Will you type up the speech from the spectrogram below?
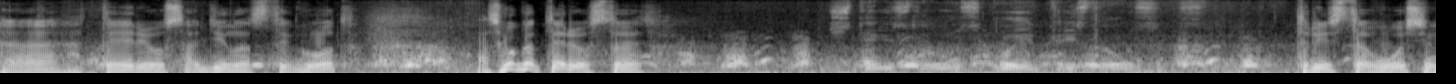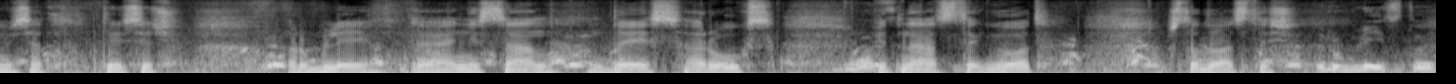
Terius 11 год. А сколько Terius стоит? 480, ой, 380. 380 тысяч рублей. Э, Nissan Days Rux 15 год. Что 20 тысяч? Рублей стоит.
